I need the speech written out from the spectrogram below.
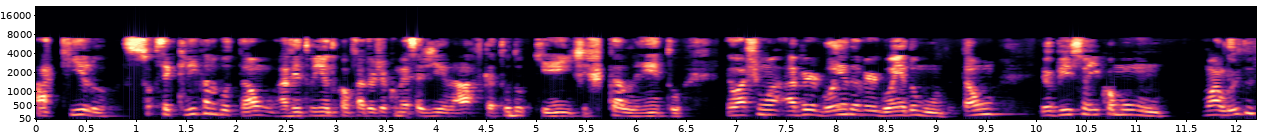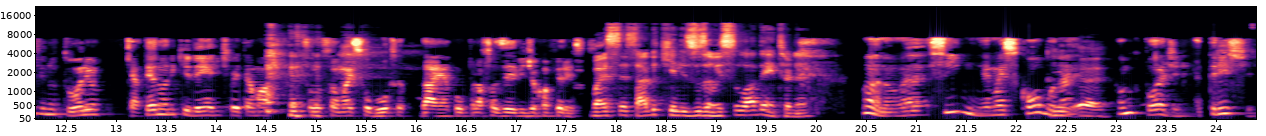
aquilo, você clica no botão, a ventoinha do computador já começa a girar, fica tudo quente, fica lento. Eu acho uma, a vergonha da vergonha do mundo. Então, eu vi isso aí como um, uma luz no fim do túnel, que até no ano que vem a gente vai ter uma solução mais robusta da Apple para fazer videoconferência. Mas você sabe que eles usam isso lá dentro, né? Mano, é, sim, é mais como, né? É. Como que pode? É triste.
